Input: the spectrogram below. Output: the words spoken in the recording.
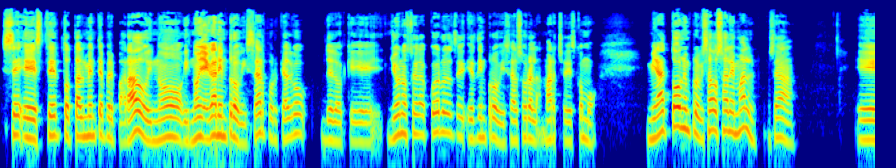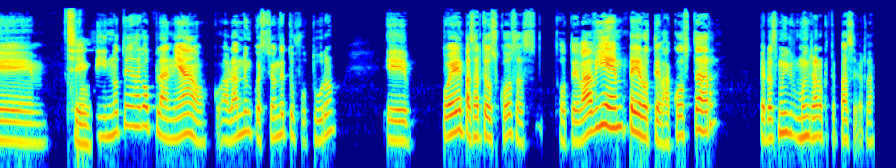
se, esté totalmente preparado y no, y no llegar a improvisar, porque algo de lo que yo no estoy de acuerdo es de, improvisar sobre la marcha. Es como, mira, todo lo improvisado sale mal. O sea, eh, si no tienes algo planeado, hablando en cuestión de tu futuro, eh, pueden pasarte dos cosas o te va bien, pero te va a costar, pero es muy, muy raro que te pase, ¿verdad?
